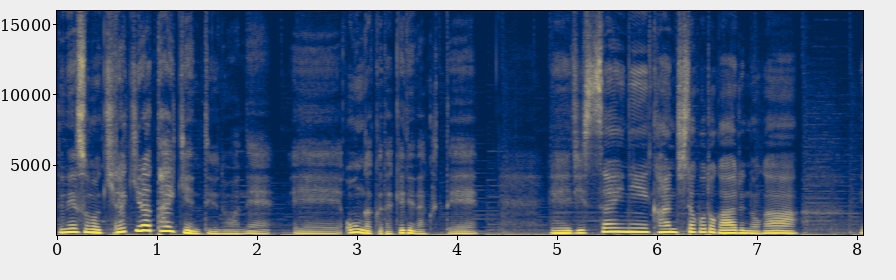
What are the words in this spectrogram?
でねそのキラキラ体験っていうのはね、えー、音楽だけでなくて、えー、実際に感じたことがあるのが、え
